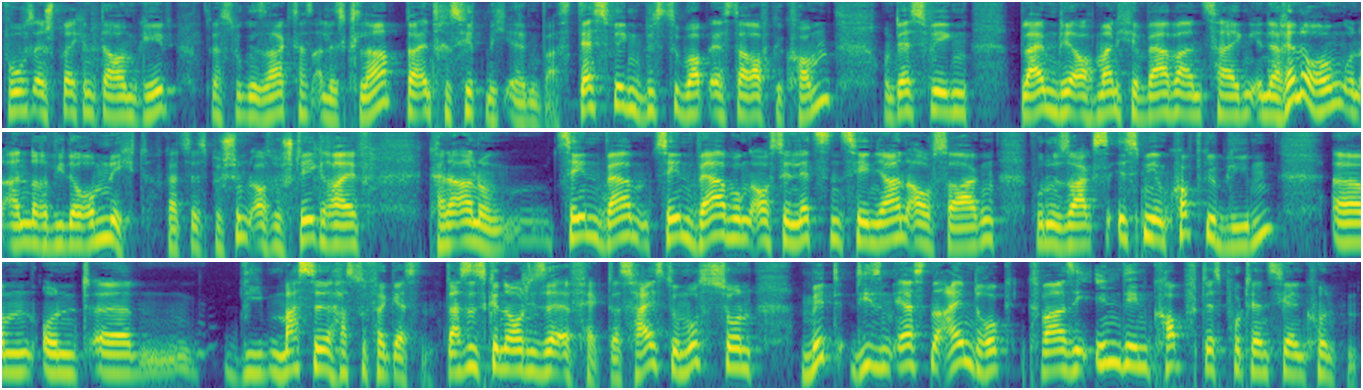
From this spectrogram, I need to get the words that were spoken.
wo es entsprechend darum geht, dass du gesagt hast, alles klar, da interessiert mich irgendwas. Deswegen bist du überhaupt erst darauf gekommen und deswegen bleiben dir auch manche Werbeanzeigen in Erinnerung und andere wiederum nicht. Du kannst jetzt bestimmt aus dem Stegreif, keine Ahnung, zehn, Werb zehn Werbungen aus den letzten zehn Jahren aufsagen, wo du sagst, ist mir im Kopf geblieben ähm, und äh, die Masse hast du vergessen. Das ist genau dieser Effekt. Das heißt, du musst schon mit diesem ersten Eindruck quasi in den Kopf des potenziellen Kunden.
